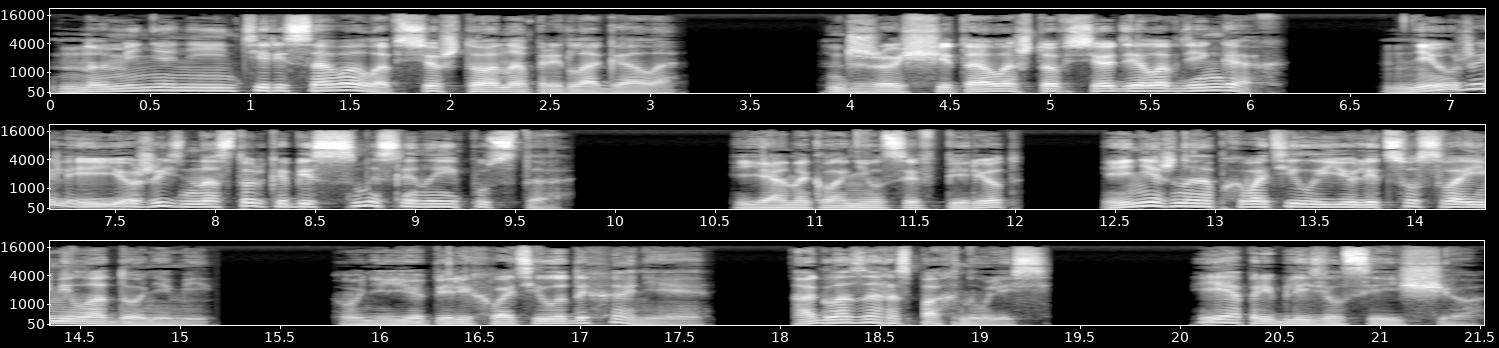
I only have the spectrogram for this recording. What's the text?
Но меня не интересовало все, что она предлагала. Джо считала, что все дело в деньгах. Неужели ее жизнь настолько бессмысленна и пуста? Я наклонился вперед и нежно обхватил ее лицо своими ладонями. У нее перехватило дыхание, а глаза распахнулись. Я приблизился еще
